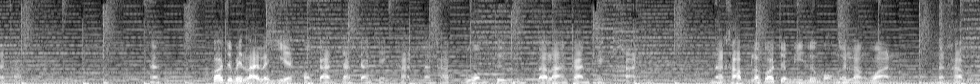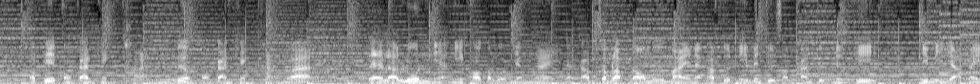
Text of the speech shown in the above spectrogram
นะครับ ก็จะเป็นรายละเอียดของการจัดการแข่งขันนะครับ รวมถึงตารางการแข่งขันนะครับ แล้วก็จะมีเรื่องของเงินรางวัลนะครับ ประเภทของการแข่งขัน เรื่องของการแข่งขันว่า แต่ละรุ่นเนี่ยมีข้อกำหนดยังไงนะครับสำหรับน้องมือใหม่นะครับ จุดนี้เป็นจุดสำคัญจุดหนึ่งที่ที่มีอยากให้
